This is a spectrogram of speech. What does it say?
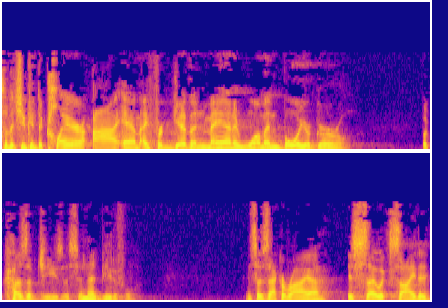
so that you can declare, I am a forgiven man and woman, boy or girl, because of Jesus. Isn't that beautiful? And so Zechariah is so excited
